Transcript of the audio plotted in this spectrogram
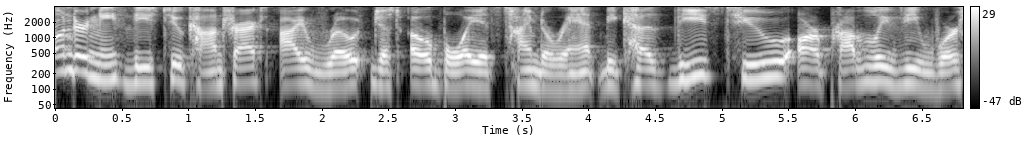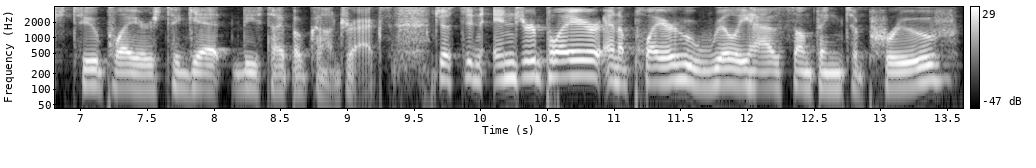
underneath these two contracts, I wrote just, oh boy, it's time to rant because these two are probably the worst two players to get these type of contracts. Just an injured player and a player who really has something to prove.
